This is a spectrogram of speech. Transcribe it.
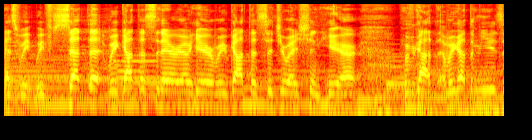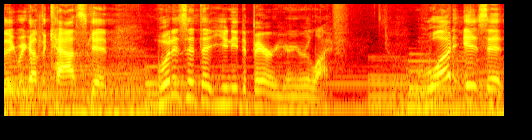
as we, we've set the, we got the scenario here, we've got the situation here, we've got, the, we got the music, we got the casket. What is it that you need to bury in your life? What is it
